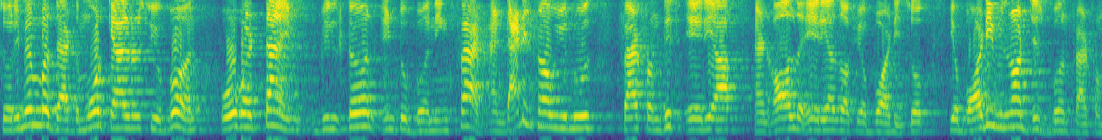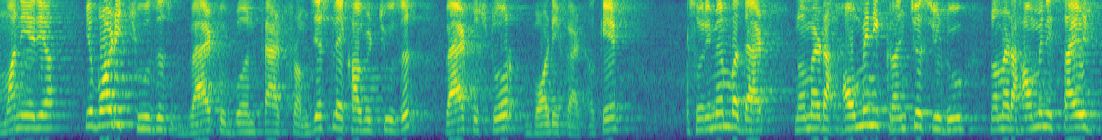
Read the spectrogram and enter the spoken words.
so remember that the more calories you burn over time will turn into burning fat. And that is how you lose fat from this area and all the areas of your body. So your body will not just burn fat from one area. Your body chooses where to burn fat from just like how it chooses where to store body fat okay? So remember that no matter how many crunches you do no matter how many side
